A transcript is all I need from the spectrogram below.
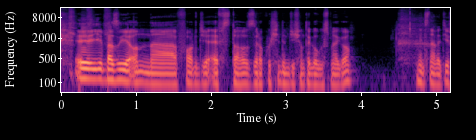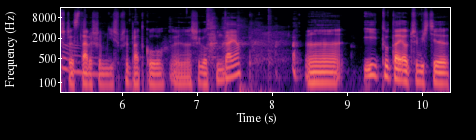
Bazuje on na Fordzie F100 z roku 78, więc nawet jeszcze starszym niż w przypadku naszego Hyundai'a. I tutaj oczywiście,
